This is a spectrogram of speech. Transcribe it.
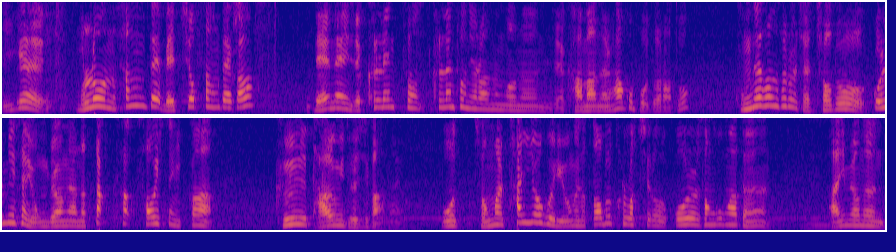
이게 물론 상대 매치업 상대가 내내 이제 클랜턴 클랜턴이라는 거는 이제 감안을 하고 보더라도 국내 선수를 제쳐도 골밑에 용병이 하나 딱 서 있으니까 그 다음이 되지가 않아요. 뭐 정말 탄력을 이용해서 double clutch로 골을 성공하든 음. 아니면은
